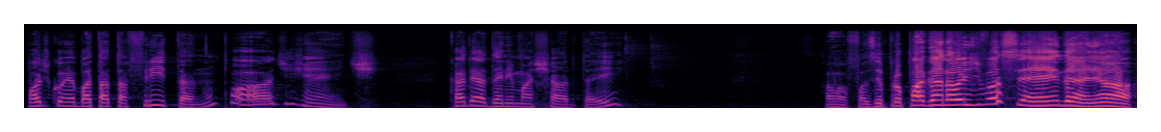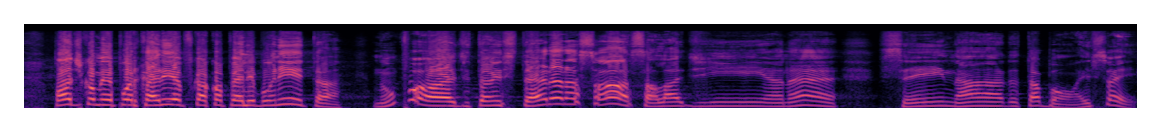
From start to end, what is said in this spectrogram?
Pode comer batata frita? Não pode, gente. Cadê a Dani Machado? Tá aí? Ó, fazer propaganda hoje de você, hein, Dani? Ó, pode comer porcaria ficar com a pele bonita? Não pode. Então, estéreo era só saladinha, né? Sem nada, tá bom. É isso aí.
